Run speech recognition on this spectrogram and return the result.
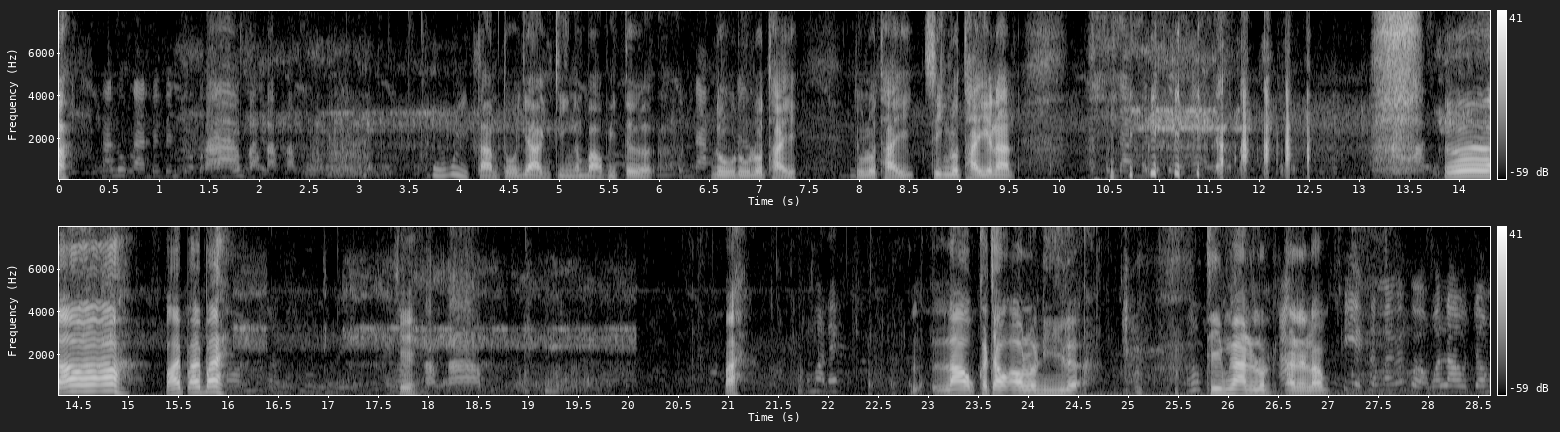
อพาลูกหลานไปเป็นตัวประคกัรันบด้วยครับครับอุ้ยตามตัวยากจริงๆนะบ่าวปีเตอร์คน ดังดูดูรถไถ ดูรถไถ สิ่งรถไถขนาดคนดังไม่ได้เจอง่ายเลยคนดังเออ เอาเอาเอาไปไปไปโอเคครับครับไปเอามาเนี่ยเล่าเขาเจ้าเอาเราหนีแล้ว ทีมงานรถอันนั้นแล้ว พี่เอกทำไมไม่บอกว่าเราจอง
